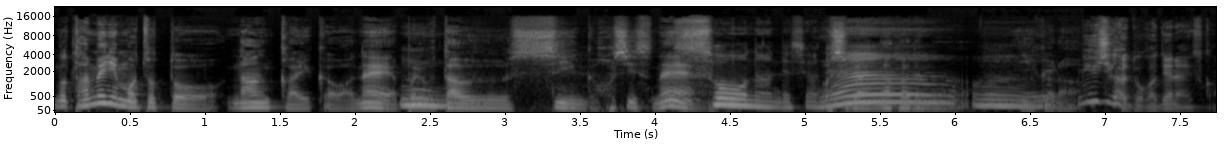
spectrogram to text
のためにもちょっと何回かはねやっぱり歌うシーンが欲しいですね、そうなんですよね。お芝居の中でもうんいいから。えミュージカルとか出ないですか？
